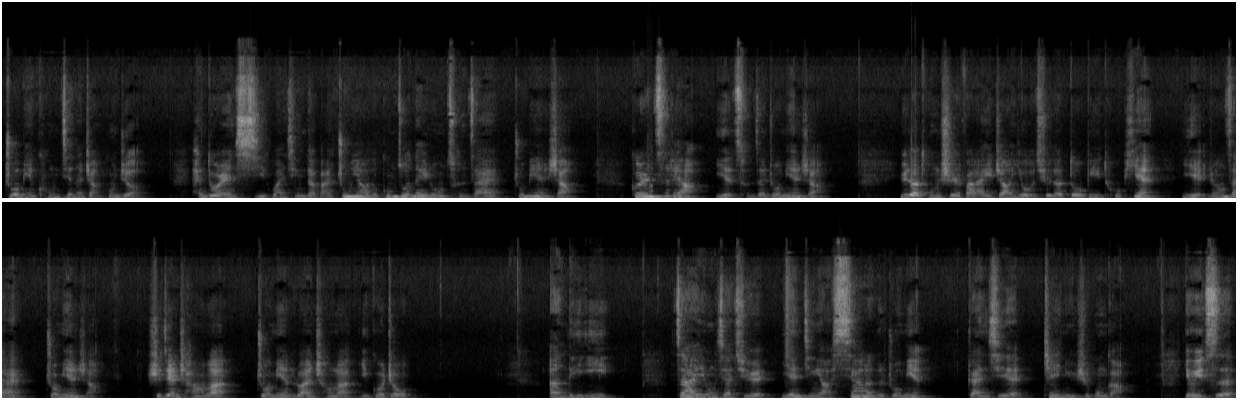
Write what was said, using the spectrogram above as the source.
桌面空间的掌控者。很多人习惯性的把重要的工作内容存在桌面上，个人资料也存在桌面上。遇到同事发来一张有趣的逗逼图片，也扔在桌面上。时间长了，桌面乱成了一锅粥。案例一：再用下去，眼睛要瞎了的桌面。感谢这女士供稿。有一次，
